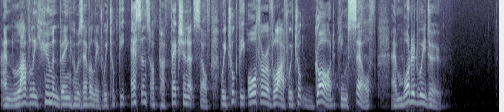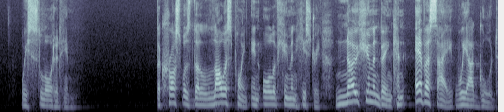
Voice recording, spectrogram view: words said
and lovely human being who has ever lived. We took the essence of perfection itself. We took the author of life. We took God Himself. And what did we do? We slaughtered Him. The cross was the lowest point in all of human history. No human being can ever say, We are good.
